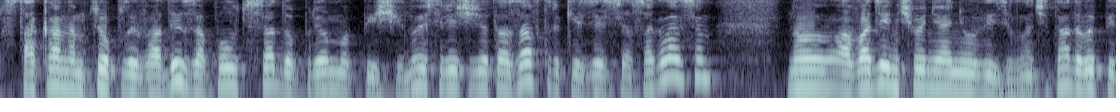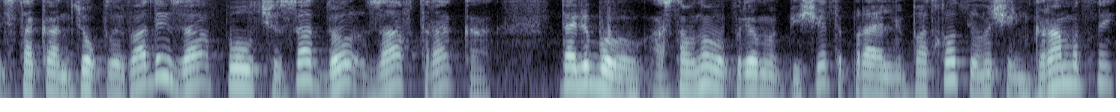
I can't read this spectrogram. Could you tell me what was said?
стаканом теплой воды за полчаса до приема пищи. Но если речь идет о завтраке, здесь я согласен, но о воде ничего я не увидел. Значит, надо выпить стакан теплой воды за полчаса до завтрака. Да, любого основного приема пищи. Это правильный подход, и он очень грамотный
